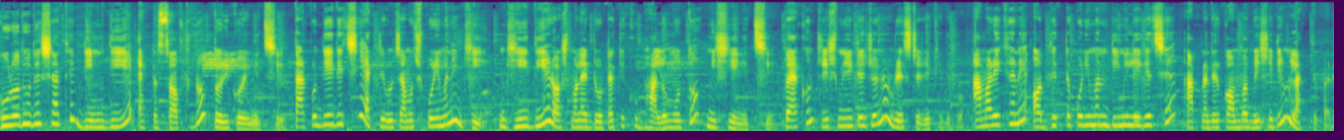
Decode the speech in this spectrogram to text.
গুঁড়ো দুধের সাথে ডিম দিয়ে একটা সফট ডো তৈরি করে নিচ্ছি। তারপর দিয়ে দিচ্ছি এক টেবিল চামচ পরিমাণে ঘি। ঘি দিয়ে রসমালাইয়ের ডোটাকে খুব ভালো মতো মিশিয়ে নিচ্ছি। তো এখন ত্রিশ মিনিটের জন্য রেস্টে রেখে দেব। আমার এখানে অর্ধেকটা পরিমাণ ডিমই লেগেছে। আপনাদের কম বা বেশি ডিম লাগতে পারে।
